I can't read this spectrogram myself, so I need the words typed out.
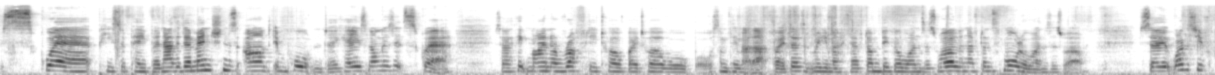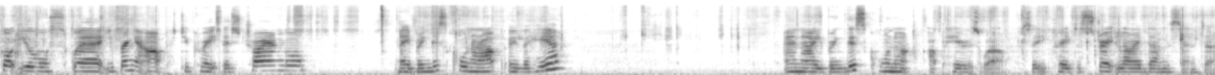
square piece of paper. Now the dimensions aren't important, okay, as long as it's square. So I think mine are roughly 12 by 12 or, or something like that, but it doesn't really matter. I've done bigger ones as well and I've done smaller ones as well. So once you've got your square, you bring it up to create this triangle. Now you bring this corner up over here. And now you bring this corner up here as well. So you create a straight line down the center,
